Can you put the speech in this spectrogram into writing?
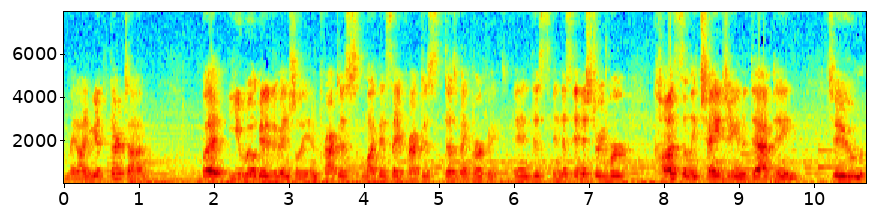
You may not even get the third time. But you will get it eventually. And practice, like they say, practice does make perfect. And this in this industry, we're constantly changing and adapting to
